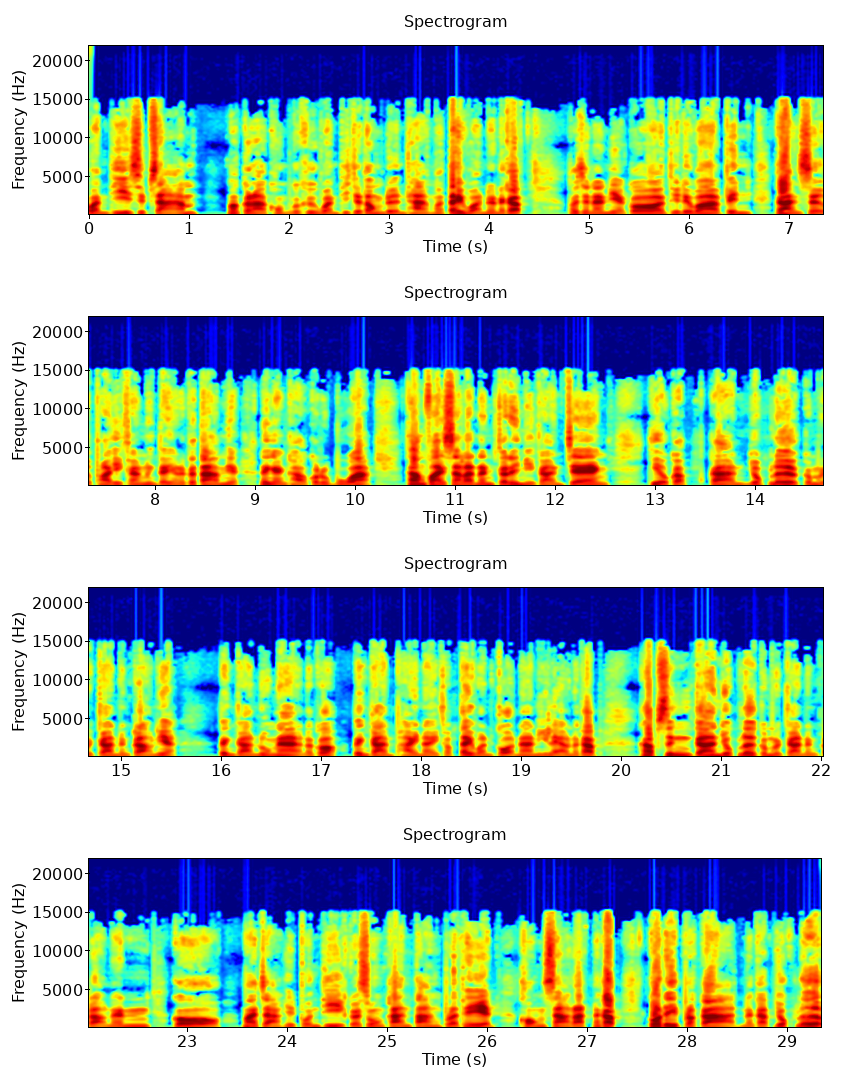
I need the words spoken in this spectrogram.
วันที่ 13 มกราคมก็คือวันที่จะต้องเดินทางมาไต้หวันนะนะครับ เพราะฉะนั้นเนี่ยก็ถือได้ว่าเป็นการเซอร์ไพรส์อีกครั้งหนึ่งแต่อย่างไรก็ตามเนี่ยรายงานข่าวก็ระบุว่าทางฝ่ายสหรัฐนั้นก็ได้มีการแจ้งเกี่ยวกับการยกเลิกกำหนดการดังกล่าวเนี่ย เป็นการล่วงหน้า แล้วก็เป็นการภายในกับไต้หวันก่อนหน้านี้แล้วนะครับครับซึ่งการยกเลิกกำหนดการดังกล่าวนั้น ก็มาจากเหตุผลที่กระทรวงการต่างประเทศของสหรัฐนะครับ ก็ได้ประกาศนะครับยกเลิก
